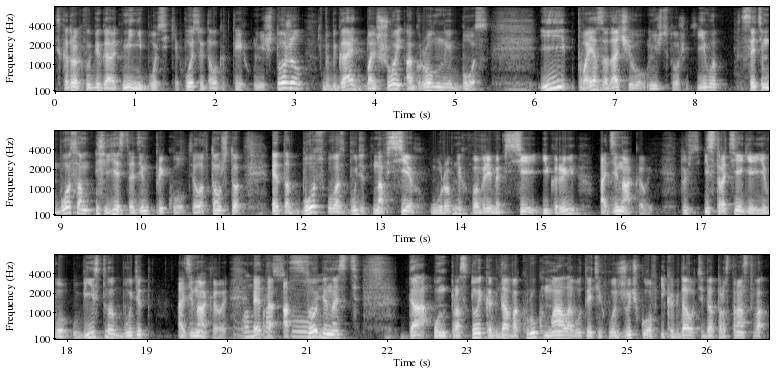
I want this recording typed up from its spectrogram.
из которых выбегают мини-боссики. После того, как ты их уничтожил, выбегает большой, огромный босс. И твоя задача его уничтожить. И вот с этим боссом есть один прикол. Дело в том, что этот босс у вас будет на всех уровнях во время всей игры одинаковый. То есть и стратегия его убийства будет одинаковый. Он Это простой. особенность. Да, он простой, когда вокруг мало вот этих вот жучков. И когда у тебя пространство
